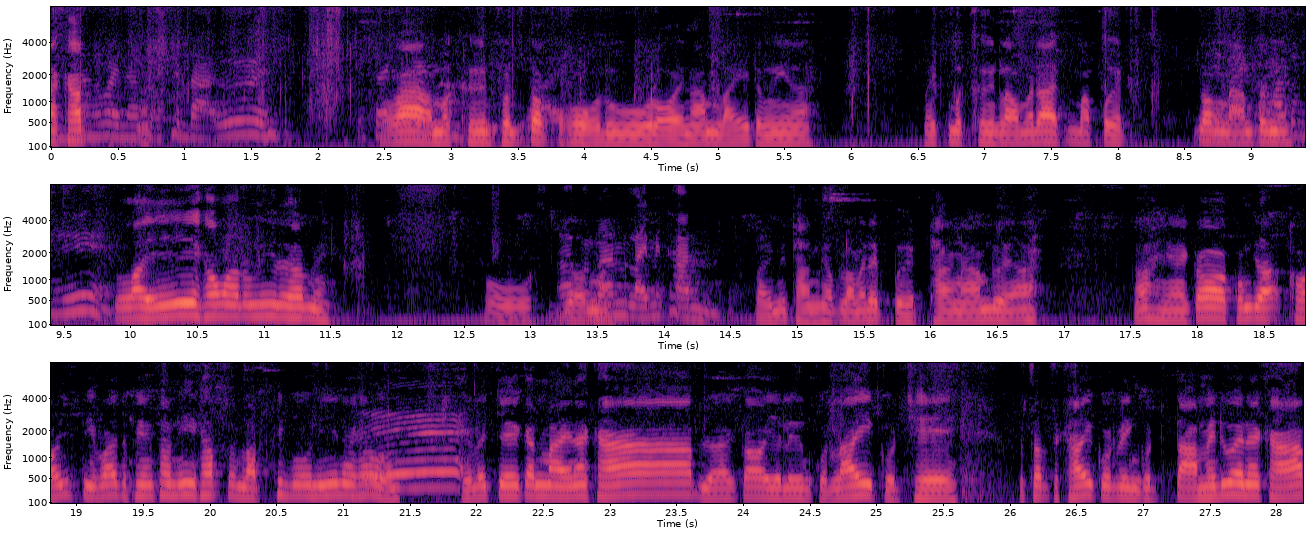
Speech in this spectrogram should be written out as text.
นะครับไว้นะสองเส้นดาเอ้ยเพราะว่าเมื่อคืนฝนตกโอ้โหดูรอยน้ำไหลตรงนี้นะเมื่อเมื่อคืนเราไม่ได้มาเปิดร่องน้ำตรงนี้ตรงนี้ ไหลเข้ามาตรงนี้เลยครับนี่โอ้โหสุดเอายอตดรงมานั้กนมันไหลไม่ทันไหลไม่ทันครับ เราไม่ได้เปิดทางน้ำด้วยอะ เนาะยังไงก็คงจะขอยุติไว้แต่เพียงเท่านี้ครับสำหรับคลิปวิดีโอนี้นะครับผมเดี๋ยวเราเจอกันใหม่นะครับแล้วก็อย่าลืมกดไลค์กดแชร์กดซับสไครต์กดริ่งกดติดตามให้ด้วยนะครับ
